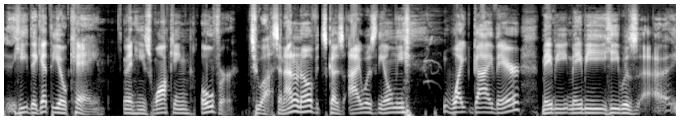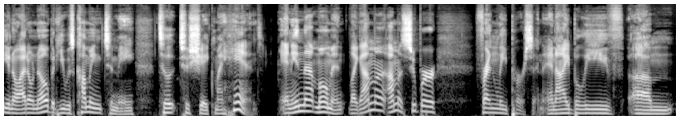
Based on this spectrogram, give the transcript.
he they get the okay, and he's walking over to us, and I don't know if it's because I was the only white guy there. Maybe maybe he was, uh, you know, I don't know, but he was coming to me to to shake my hand, and in that moment, like I'm a I'm a super friendly person, and I believe, um,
